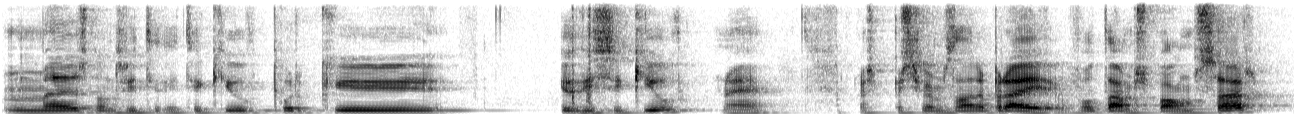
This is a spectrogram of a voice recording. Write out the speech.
mas não devia ter dito aquilo porque eu disse aquilo, não é? Nós depois estivemos lá na praia, voltámos para almoçar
